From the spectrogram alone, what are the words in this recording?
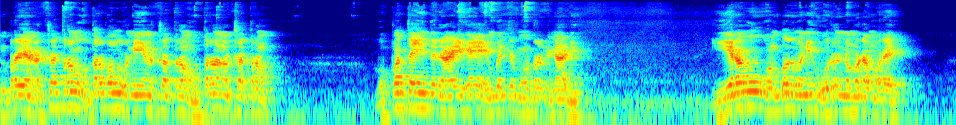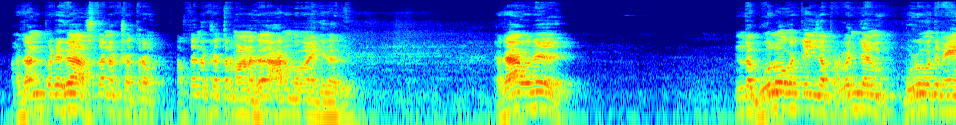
இன்றைய நட்சத்திரம் உத்தரபல்குனிய நட்சத்திரம் உத்தர நட்சத்திரம். முப்பத்தைந்து நாழிகை ஐம்பத்தி மூன்று வினாடி. இரவு ஒன்பது மணி ஒரு நிமிடம் வரை. அதன் பிறகு அஸ்த நட்சத்திரம். அஸ்த நட்சத்திரமானது ஆரம்பமாகிறது. அதாவது இந்த பூலோகத்தில் இந்த பிரபஞ்சம் முழுவதுமே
